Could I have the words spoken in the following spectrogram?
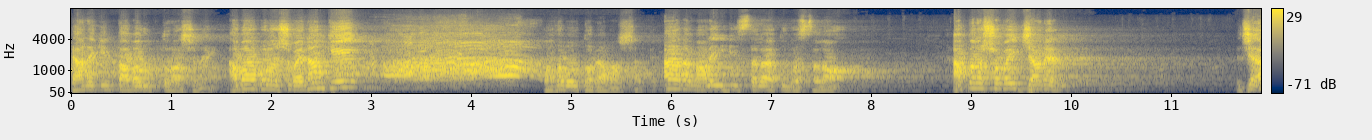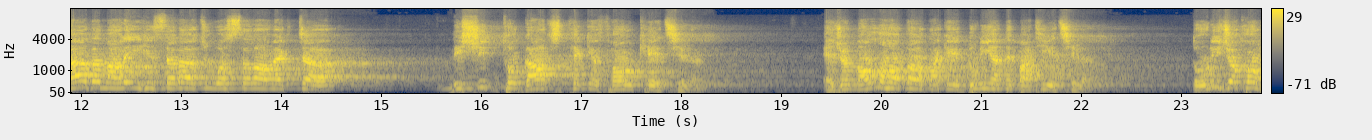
ডানে কিন্তু আবার উত্তর আসে নাই। আবার বলেন সবাই, নাম কি? কথা বলতে হবে আমার সাথে। আদম আলাইহি সালাতু ওয়াসসালাম আপনারা সবাই জানেন যে আদম আলাইহি সালাতু ওয়াসসালাম একটা নিষিদ্ধ গাছ থেকে ফল খেয়েছিলেন। এজন্য আল্লাহ তাআলা তাকে দুনিয়াতে পাঠিয়েছিলেন। তো উনি যখন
